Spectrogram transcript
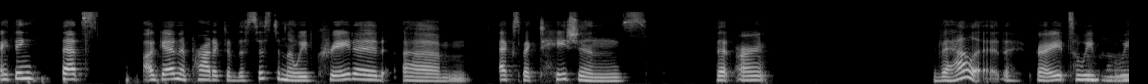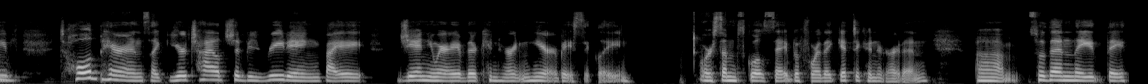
i think that's again a product of the system that we've created um expectations that aren't valid right? So we've mm-hmm. we've told parents like your child should be reading by january of their kindergarten year basically or some schools say before they get to kindergarten. Um, so then they they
